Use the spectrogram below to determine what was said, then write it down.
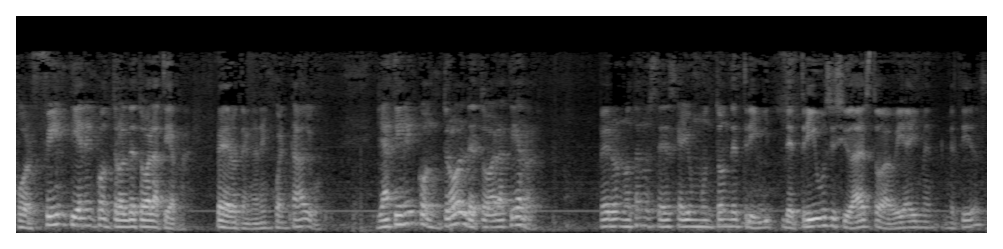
por fin tienen control de toda la tierra, pero tengan en cuenta algo, ya tienen control de toda la tierra, pero notan ustedes que hay un montón de, de tribus y ciudades todavía ahí metidas.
